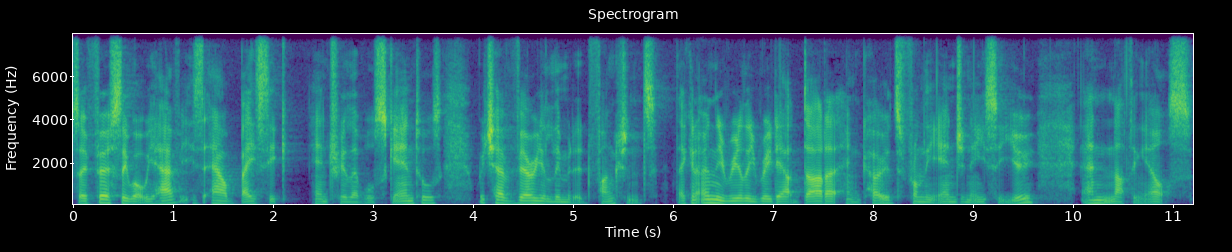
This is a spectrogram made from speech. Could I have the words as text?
So firstly what we have is our basic entry level scan tools which have very limited functions. They can only really read out data and codes from the engine ECU and nothing else.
